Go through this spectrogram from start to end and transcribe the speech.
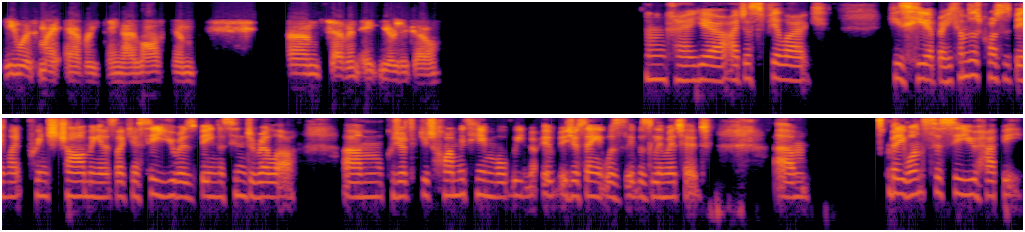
He was my everything. I lost him um seven, eight years ago. Okay, yeah, I just feel like he's here, but he comes across as being like Prince Charming, and it's like I see you as being the Cinderella, um, because your your time with him, will be, as you're saying, it was it was limited, um, but he wants to see you happy.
